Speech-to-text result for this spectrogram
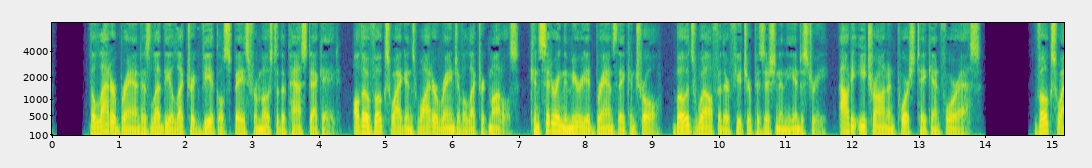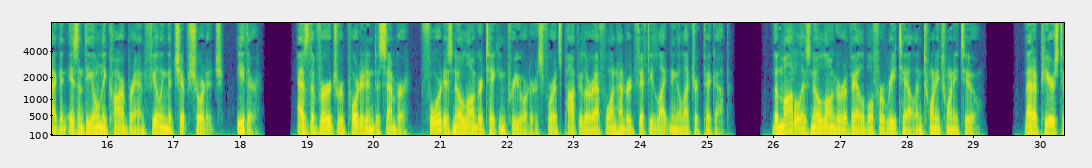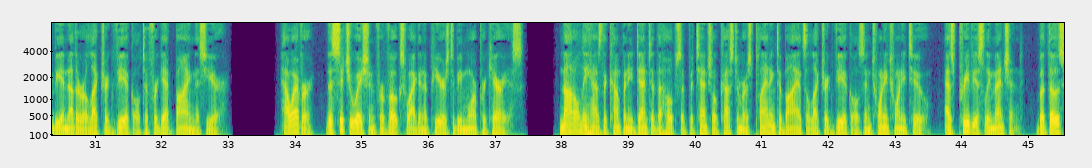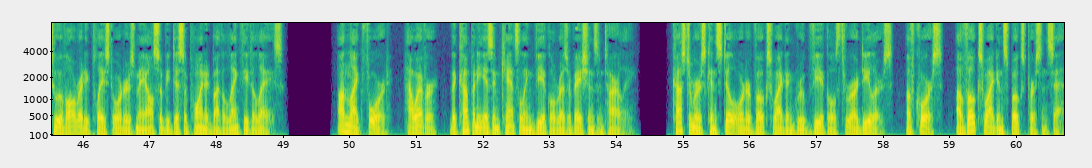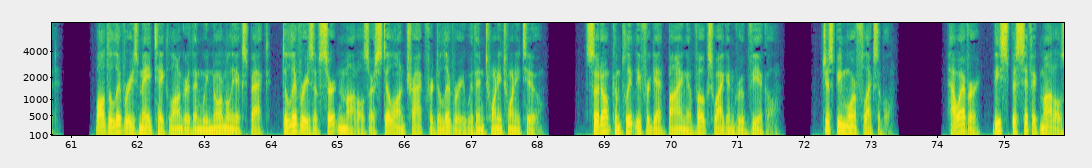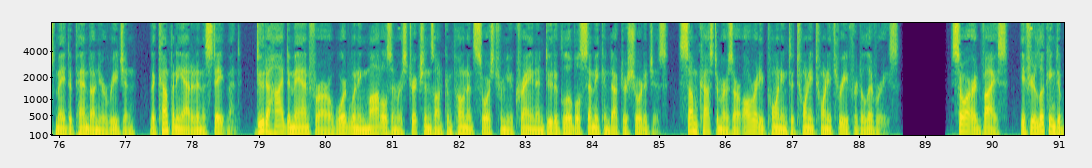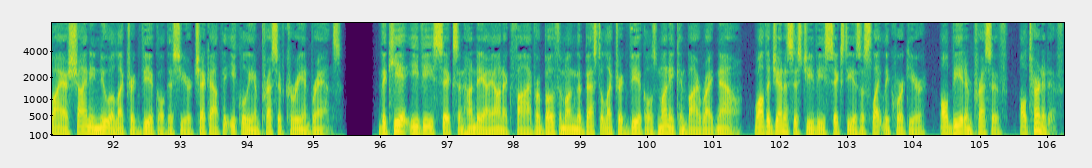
The latter brand has led the electric vehicle space for most of the past decade, although Volkswagen's wider range of electric models, considering the myriad brands they control, bodes well for their future position in the industry. Audi e-tron and Porsche Taycan 4S. Volkswagen isn't the only car brand feeling the chip shortage, either. As The Verge reported in December, Ford is no longer taking pre orders for its popular F 150 Lightning electric pickup. The model is no longer available for retail in 2022. That appears to be another electric vehicle to forget buying this year. However, the situation for Volkswagen appears to be more precarious. Not only has the company dented the hopes of potential customers planning to buy its electric vehicles in 2022, as previously mentioned, but those who have already placed orders may also be disappointed by the lengthy delays. Unlike Ford, however, the company isn't canceling vehicle reservations entirely. Customers can still order Volkswagen Group vehicles through our dealers, of course, a Volkswagen spokesperson said. While deliveries may take longer than we normally expect, deliveries of certain models are still on track for delivery within 2022. So don't completely forget buying a Volkswagen Group vehicle. Just be more flexible. However, these specific models may depend on your region, the company added in a statement. Due to high demand for our award winning models and restrictions on components sourced from Ukraine and due to global semiconductor shortages, some customers are already pointing to 2023 for deliveries. So, our advice if you're looking to buy a shiny new electric vehicle this year, check out the equally impressive Korean brands. The Kia EV6 and Hyundai Ioniq 5 are both among the best electric vehicles money can buy right now, while the Genesis GV60 is a slightly quirkier, albeit impressive, alternative.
